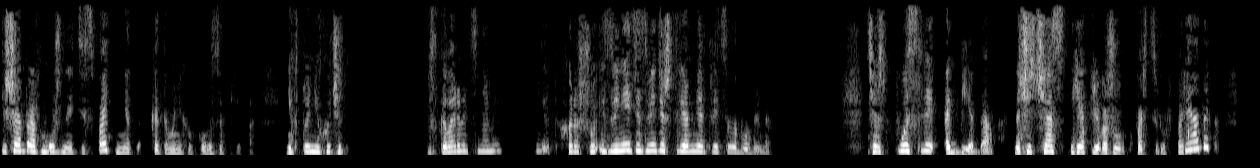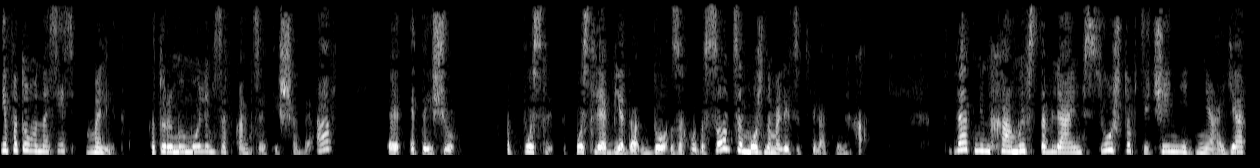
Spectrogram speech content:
Тишабы ав можно идти спать, нет к этому никакого запрета. Никто не хочет Разговаривать с нами? Нет, хорошо. Извините, извините, что я мне ответила вовремя. Сейчас после обеда, значит, сейчас я привожу квартиру в порядок, и потом у нас есть молитва, которую мы молимся в конце Тишабеав. Э, это еще после, после обеда до захода солнца можно молиться Твилят Минха. Твилят Минха мы вставляем все, что в течение дня. Я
